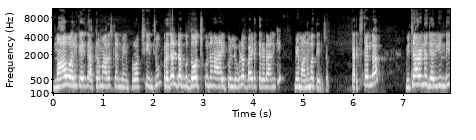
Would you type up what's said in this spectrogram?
మా వరకు అయితే అక్రమ అరెస్టులను మేము ప్రోత్సహించం. ప్రజల డబ్బు దోచుకున్న నాయకుల్ని కూడా బయట తిరగడానికి మేము అనుమతించం. ఖచ్చితంగా విచారణ జరిగింది.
